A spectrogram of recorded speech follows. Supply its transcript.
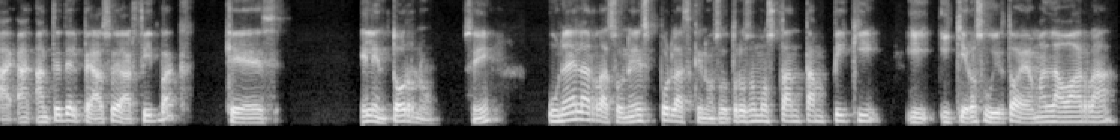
a- a- antes del pedazo de dar feedback, que es el entorno, ¿sí? Una de las razones por las que nosotros somos tan, tan picky y, y quiero subir todavía más la barra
